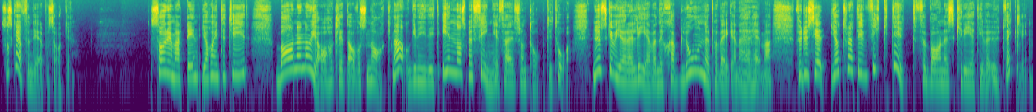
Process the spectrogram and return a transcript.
så ska jag fundera på saken. Sorry Martin, jag har inte tid. Barnen och jag har klätt av oss nakna och gnidit in oss med fingerfärg från topp till tå. Nu ska vi göra levande schabloner på väggarna här hemma. För du ser, jag tror att det är viktigt för barnens kreativa utveckling.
